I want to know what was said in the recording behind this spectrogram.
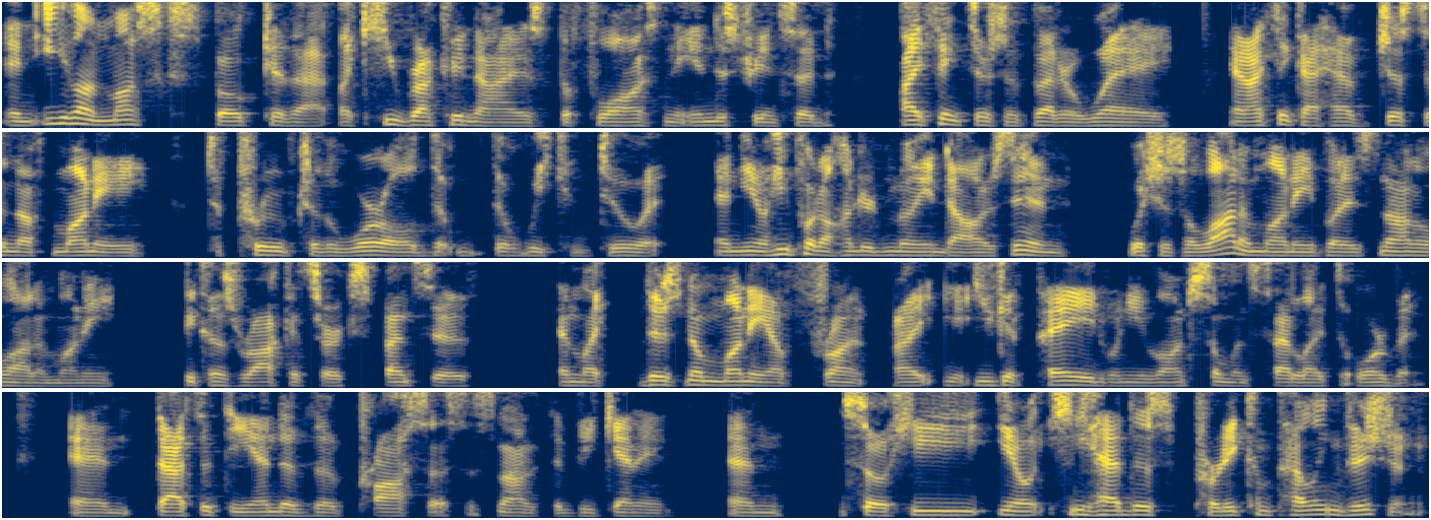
And Elon Musk spoke to that. Like, he recognized the flaws in the industry and said, I think there's a better way. And I think I have just enough money to prove to the world that, that we can do it. And, you know, he put $100 million in, which is a lot of money, but it's not a lot of money because rockets are expensive. And like, there's no money up front, right? You, you get paid when you launch someone's satellite to orbit. And that's at the end of the process. It's not at the beginning. And so he, you know, he had this pretty compelling vision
